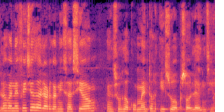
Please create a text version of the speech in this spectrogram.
Los beneficios de la organización en sus documentos y su obsolencia.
